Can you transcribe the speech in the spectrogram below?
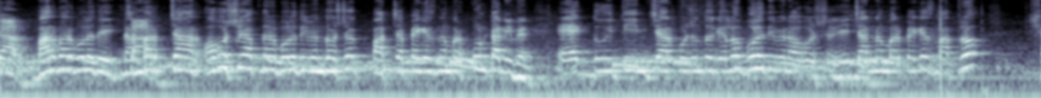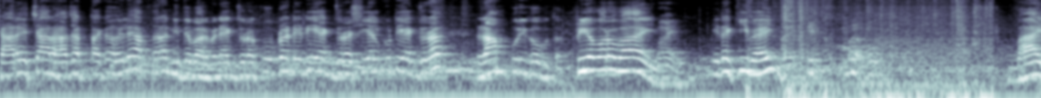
চার। বারবার বলে দিই নাম্বার চার। অবশ্যই আপনারা বলে দিবেন দর্শক বাচ্চা প্যাকেজ নাম্বার কোনটা নেবেন? এক দুই তিন চার পর্যন্ত গেল বলে দিবেন অবশ্যই। এই চার নাম্বার প্যাকেজ মাত্র সাড়ে চার হাজার টাকা হলে আপনারা নিতে পারবেন। এক জোড়া কোবরা টেডি এক জোড়া শিয়ালকুটি এক জোড়া রামপুরি কবুতর। প্রিয় বড় ভাই ভাই। এটা কি ভাই? ভাই,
